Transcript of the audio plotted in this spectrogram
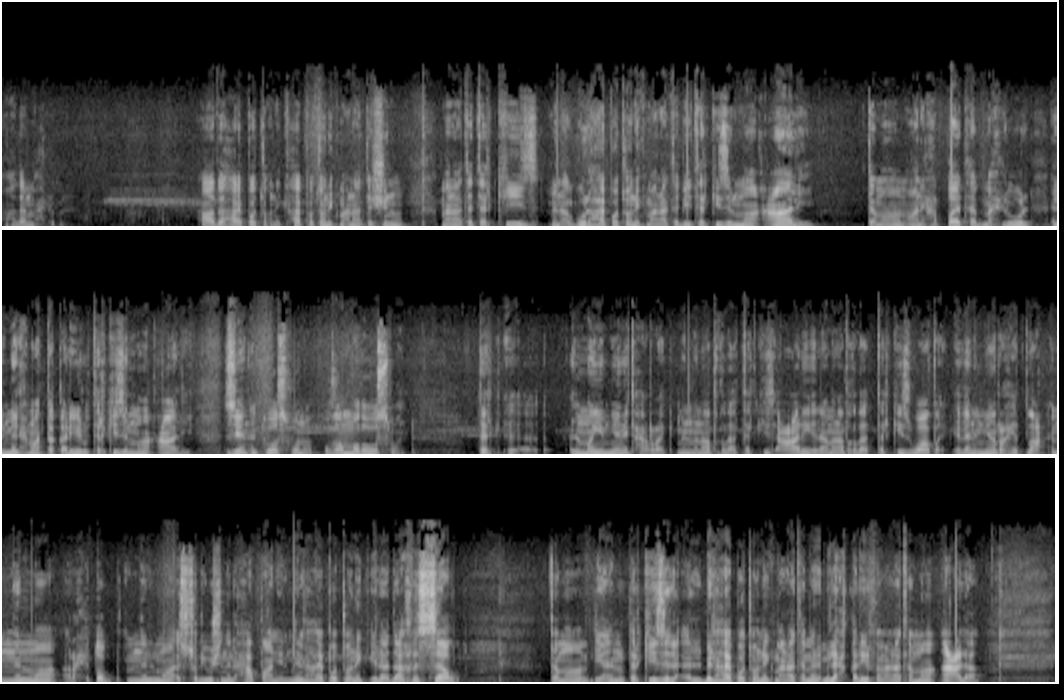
هذا المحلول. هذا hypotonic. hypotonic معناته شنو؟ معناته تركيز. من أقول hypotonic معناته بتركيز الماء عالي. تمام؟ أنا حطيتها بمحلول الملح مالته قليل وتركيز الماء عالي. زين أنتوا وصفنوا وغمضوا وصفنوا. ترك... المي منين يتحرك؟ من مناطق ذات تركيز عالي إلى مناطق ذات تركيز واطي. إذا منين راح يطلع؟ من الماء راح يطب. من الماء ال solution اللي حاطاني من ال hypotonic إلى داخل ال cell. تمام؟ لأنه تركيز بال hypotonic معناته ملح قليل فمعناته ماء أعلى.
